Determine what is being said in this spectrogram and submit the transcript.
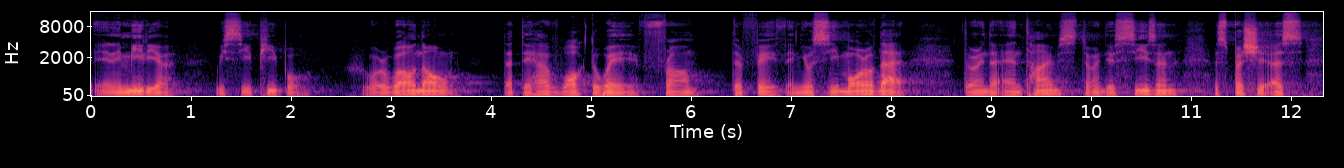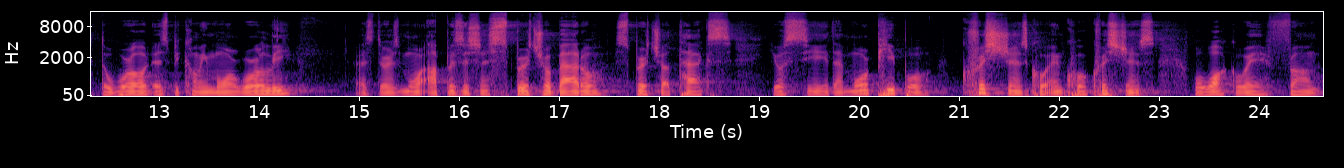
in the media, we see people who are well known that they have walked away from their faith. And you'll see more of that during the end times, during this season, especially as the world is becoming more worldly, as there's more opposition, spiritual battle, spiritual attacks. You'll see that more people Christians, quote unquote Christians, will walk away from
